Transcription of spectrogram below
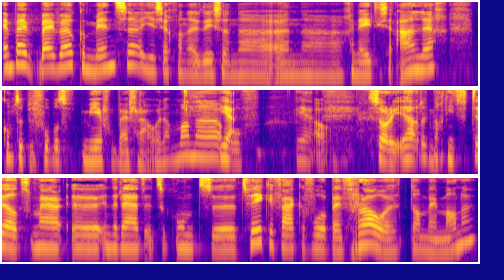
En bij, bij welke mensen, je zegt van er is een, uh, een uh, genetische aanleg, komt het bijvoorbeeld meer voor bij vrouwen dan mannen? Ja. Of, ja. Oh. Sorry, dat had ik nog niet verteld. Maar uh, inderdaad, het komt twee keer vaker voor bij vrouwen dan bij mannen.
